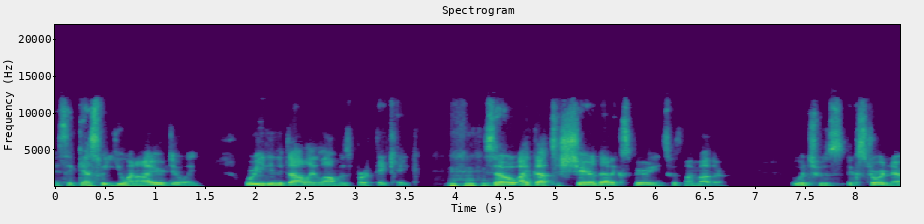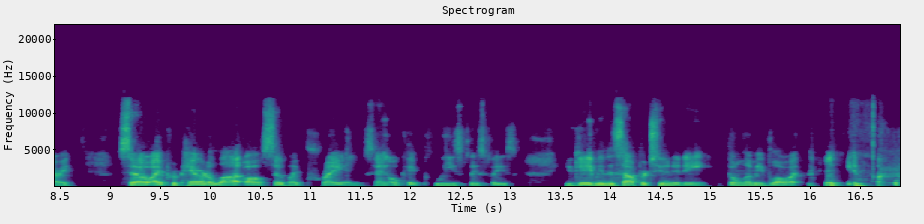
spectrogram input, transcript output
I said, Guess what you and I are doing? We're eating the Dalai Lama's birthday cake. so I got to share that experience with my mother, which was extraordinary. So I prepared a lot also by praying, saying, okay, please, please, please, you gave me this opportunity. Don't let me blow it. you know?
